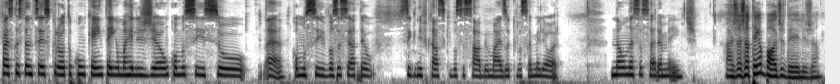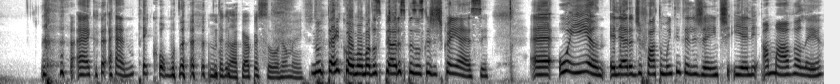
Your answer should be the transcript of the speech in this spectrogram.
faz questão de ser escroto com quem tem uma religião, como se isso. É, como se você ser ateu significasse que você sabe mais ou que você é melhor. Não necessariamente. Ah, já, já tem o bode dele, já. É, é não tem como, né? Não, tem, não, é a pior pessoa, realmente. Não tem como, é uma das piores pessoas que a gente conhece. É, o Ian, ele era de fato muito inteligente e ele amava ler.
